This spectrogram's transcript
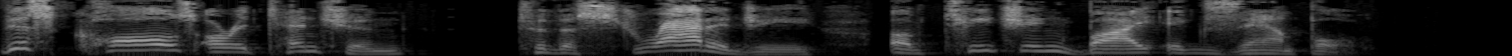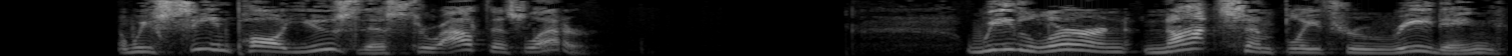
This calls our attention to the strategy of teaching by example. And we've seen Paul use this throughout this letter. We learn not simply through reading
